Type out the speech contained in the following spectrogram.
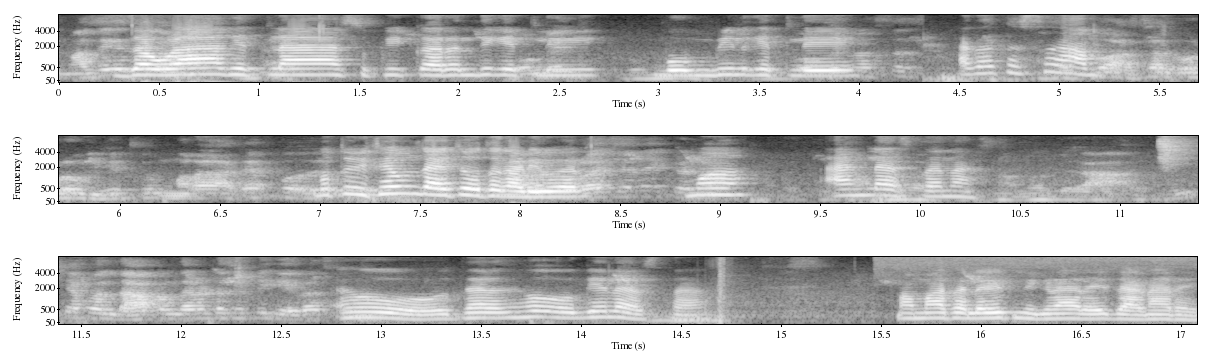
माझं इथे- जवळा घेतला सुकी करंदी घेतली बोंबील घेतले. आता कसं तू आम- असं करू म्हणजे तू मला आता मग तू इथे येऊन जायचं होतं गाडीवर. मग आणला असता ना. हा, ठीक आहे पण दहा पंधरा मिनिटासाठी गेला असता. हो जरा हो गेला असता. मामा आता लगेच निघणार आहे जाणार आहे.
